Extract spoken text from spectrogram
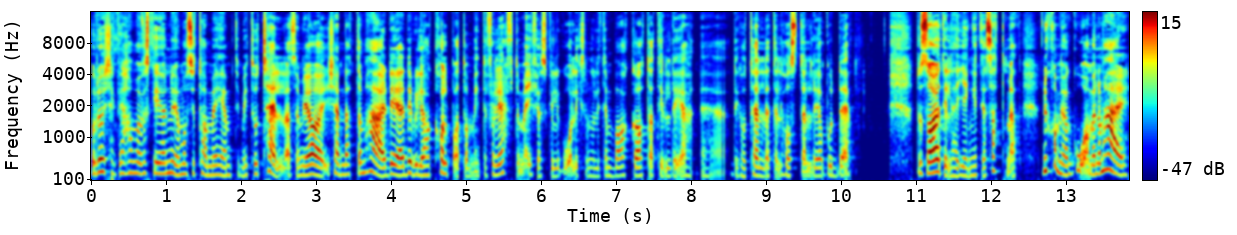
Och då tänkte jag, vad ska jag göra nu? Jag måste ta mig hem till mitt hotell. Alltså, jag kände att de här, det, det vill jag ha koll på att de inte följer efter mig. För jag skulle gå liksom en liten bakgata till det, eh, det hotellet eller hostel där jag bodde. Då sa jag till det här gänget jag satt med att nu kommer jag gå, men de här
